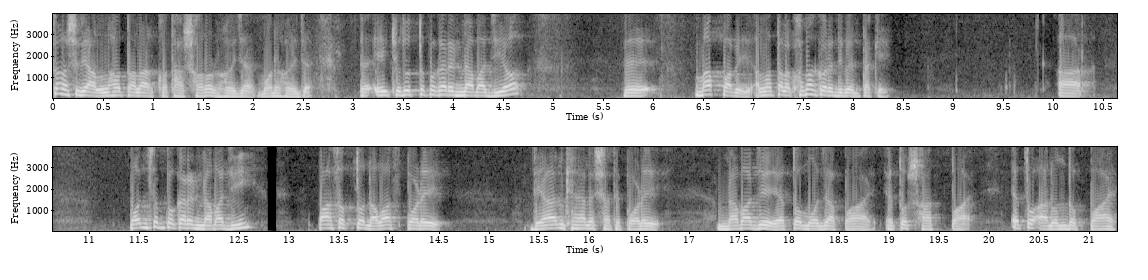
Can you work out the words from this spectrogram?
সরাসরি আল্লাহ তালার কথা স্মরণ হয়ে যায়, মনে হয়ে যায়। তা এই চতুর্থ প্রকারের নামাজিও মাপ পাবে, আল্লাহ তালা ক্ষমা করে দিবেন তাকে। আর পঞ্চম প্রকারের নামাজি, পাঁচ ওয়াক্ত নামাজ পড়ে, ধ্যান খেয়ালের সাথে পড়ে, নামাজে এত মজা পায়, এত স্বাদ পায়, এত আনন্দ পায়।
